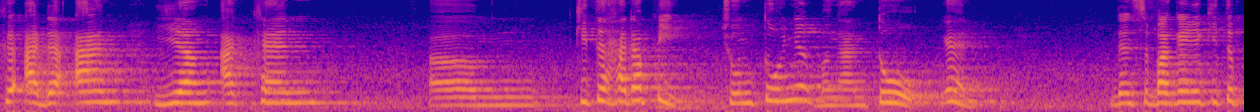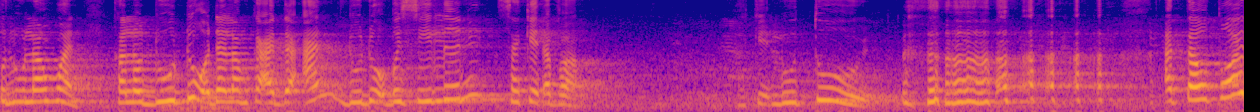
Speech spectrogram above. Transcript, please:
keadaan yang akan um, kita hadapi. Contohnya mengantuk kan? Dan sebagainya kita perlu lawan. Kalau duduk dalam keadaan duduk bersila ni sakit apa? Sakit lutut. Ataupun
